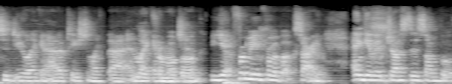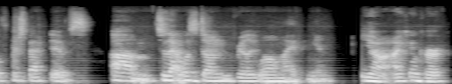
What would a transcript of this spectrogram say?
to do like an adaptation like that, and Like like, I from a book. Yeah, from me from a book. Sorry, and give it justice on both perspectives. Um, so that was done really well, in my opinion. Yeah, I concur.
